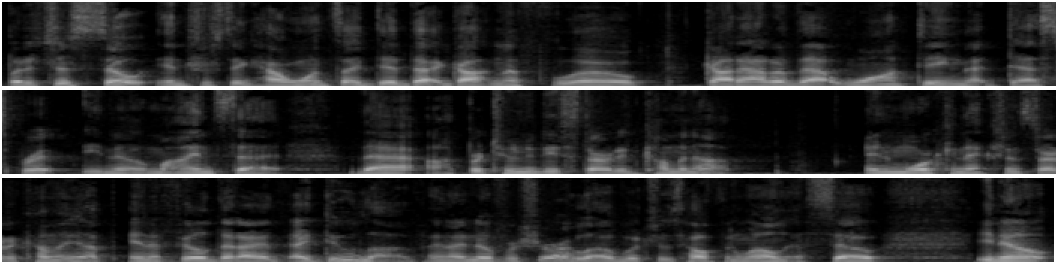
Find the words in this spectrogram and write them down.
But it's just so interesting how once I did that, got in a flow, got out of that wanting, that desperate, you know, mindset, that opportunities started coming up, and more connections started coming up in a field that I, I do love, and I know for sure I love, which is health and wellness. So, you know,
